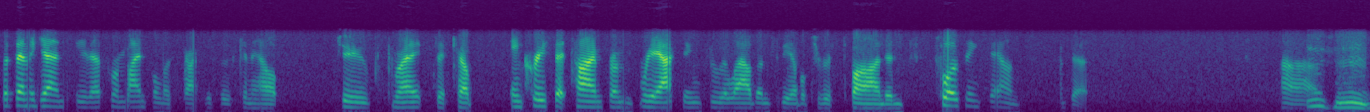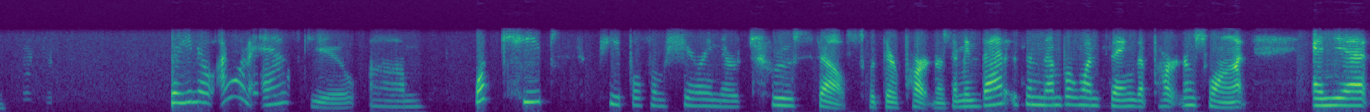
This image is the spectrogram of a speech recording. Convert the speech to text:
But then again, see, that's where mindfulness practices can help to right to help increase that time from reacting to allow them to be able to respond and slow things down a bit. Uh, mhm. So you know, I want to ask you, um, what keeps people from sharing their true selves with their partners. I mean, that is the number one thing that partners want. And yet,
